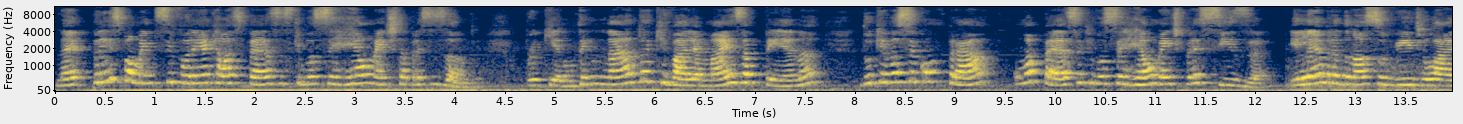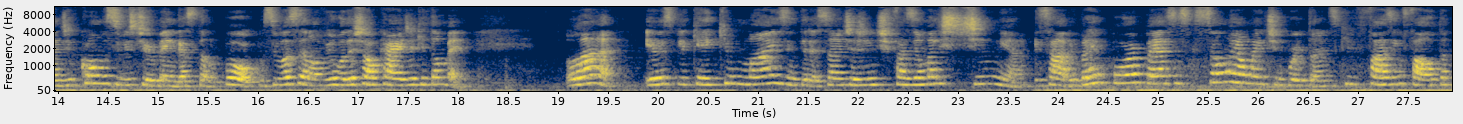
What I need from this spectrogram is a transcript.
né? Principalmente se forem aquelas peças que você realmente está precisando. Porque não tem nada que valha mais a pena do que você comprar uma peça que você realmente precisa. E lembra do nosso vídeo lá de como se vestir bem gastando pouco? Se você não viu, vou deixar o card aqui também. Lá eu expliquei que o mais interessante é a gente fazer uma listinha, sabe? Para repor peças que são realmente importantes, que fazem falta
